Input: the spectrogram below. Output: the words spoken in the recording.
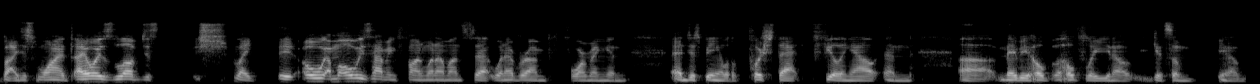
but i just want i always love just sh- like it oh i'm always having fun when i'm on set whenever i'm performing and and just being able to push that feeling out. And uh, maybe hope hopefully you know get some you know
